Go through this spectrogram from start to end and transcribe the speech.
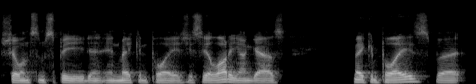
showing some speed and, and, making plays. You see a lot of young guys making plays, but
